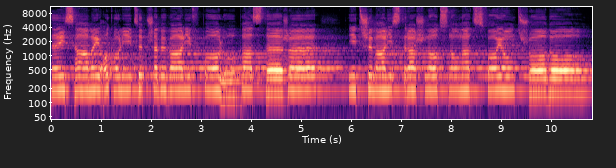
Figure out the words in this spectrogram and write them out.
Tej samej okolicy przebywali w polu pasterze i trzymali straż nocną nad swoją trzodą.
